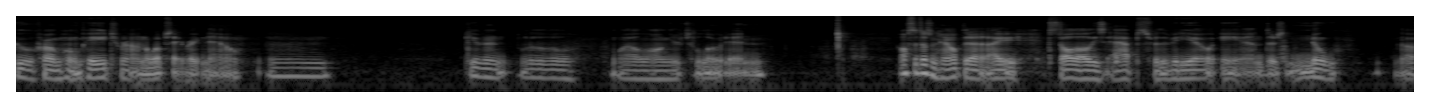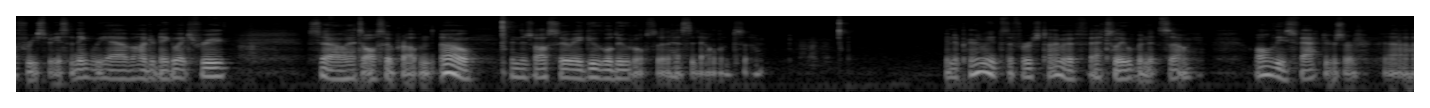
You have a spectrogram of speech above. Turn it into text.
Google Chrome homepage. We're not on the website right now. Um, give it a little while longer to load in. Also, doesn't help that I installed all these apps for the video and there's no uh, free space. I think we have 100 megabytes free, so that's also a problem. Oh, and there's also a Google Doodle, so it has to download. So and apparently it's the first time I've actually opened it, so all these factors are uh,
